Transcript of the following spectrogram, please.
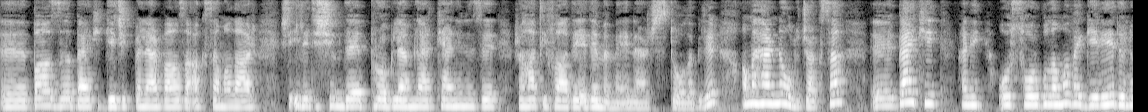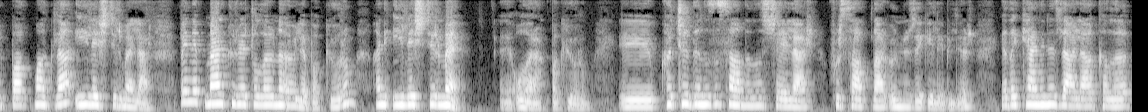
e, bazı belki gecikmeler, bazı aksamalar, işte iletişimde problemler, kendinizi rahat ifade edememe enerjisi de olabilir. Ama her ne olacaksa e, belki hani o sorgulama ve geriye dönüp bakmakla iyileştirmeler. Ben hep Merkür retrolarına öyle bakıyorum. Hani iyileştirme olarak bakıyorum. E, kaçırdığınızı sandığınız şeyler, fırsatlar önünüze gelebilir ya da kendinizle alakalı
